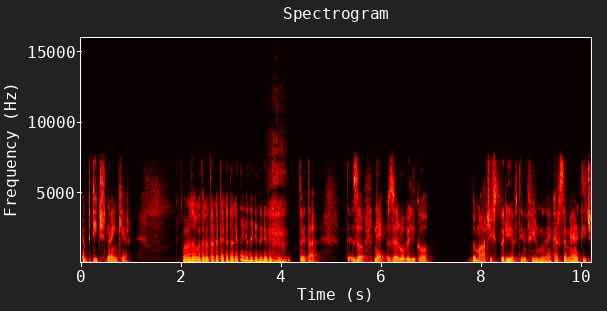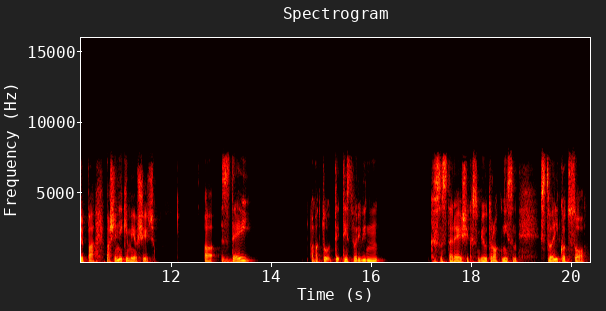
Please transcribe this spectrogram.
En Ptič, ne vem kjer. To je ta. Zelo, ne, zelo veliko domačih stvari je v tem filmu, ne, kar se mene tiče, pa, pa še nekaj mi je všeč. Uh, zdaj, ampak to, te, te stvari vidim, ker sem starejši, ker sem bil otrok, nisem. Stvari kot so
